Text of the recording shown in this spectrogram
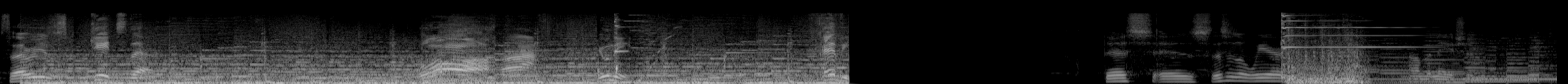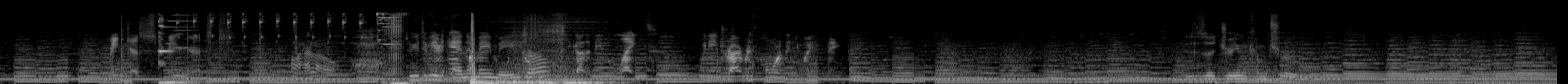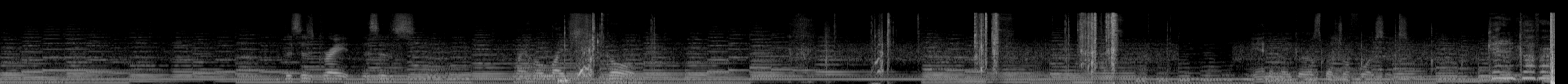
So there is gates there. Oh, ah. Heavy. This is this is a weird combination. Mingus, Mingus. Oh, hello. Do you have to be an anime maid girl? You gotta be light. We need drivers more than you might think. This is a dream come true. This is great. This is my whole life's goal. Special Forces. Get in cover!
